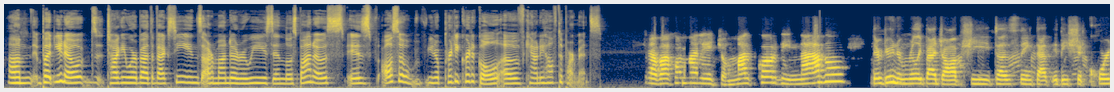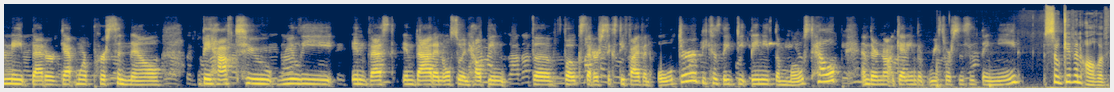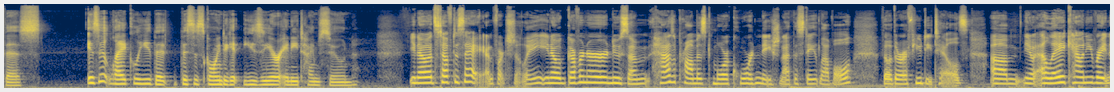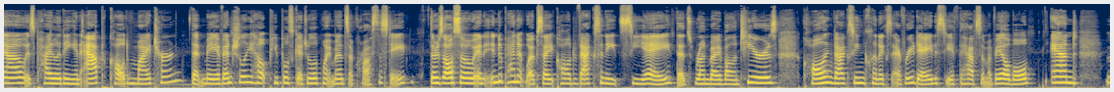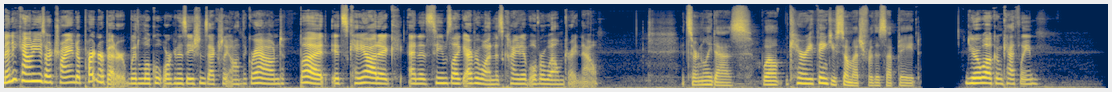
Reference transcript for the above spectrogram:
Um, but you know, talking more about the vaccines, Armando Ruiz in Los Banos is also you know pretty critical of county health departments. Trabajo mal hecho, mal coordinado. They're doing a really bad job. She does think that they should coordinate better, get more personnel. They have to really invest in that and also in helping the folks that are 65 and older because they they need the most help and they're not getting the resources that they need. So, given all of this, is it likely that this is going to get easier anytime soon? You know, it's tough to say, unfortunately. You know, Governor Newsom has promised more coordination at the state level, though there are a few details. Um, you know, LA County right now is piloting an app called My Turn that may eventually help people schedule appointments across the state. There's also an independent website called Vaccinate CA that's run by volunteers calling vaccine clinics every day to see if they have some available. And many counties are trying to partner better with local organizations actually on the ground, but it's chaotic and it seems like everyone is kind of overwhelmed right now. It certainly does. Well, Kerry, thank you so much for this update. You're welcome, Kathleen.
